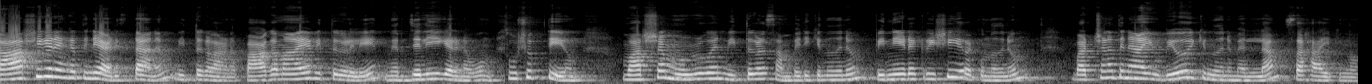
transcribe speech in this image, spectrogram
കാർഷിക രംഗത്തിന്റെ അടിസ്ഥാനം വിത്തുകളാണ്. പാകമായ വിത്തുകളിലെ നിർജലീകരണവും സുഷുപ്തിയും വർഷം മുഴുവൻ വിത്തുകൾ സംഭരിക്കുന്നതിനും പിന്നീട് കൃഷി ഇറക്കുന്നതിനും ഭക്ഷണത്തിനായി ഉപയോഗിക്കുന്നതിനുമെല്ലാം സഹായിക്കുന്നു.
